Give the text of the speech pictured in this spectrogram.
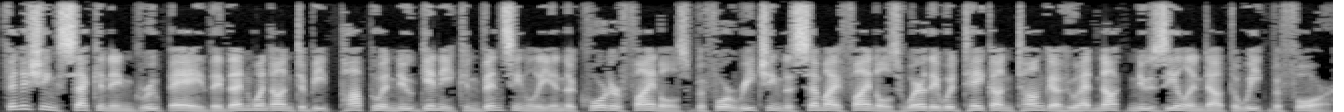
finishing second in Group A they then went on to beat Papua New Guinea convincingly in the quarter-finals before reaching the semi-finals where they would take on Tonga who had knocked New Zealand out the week before.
